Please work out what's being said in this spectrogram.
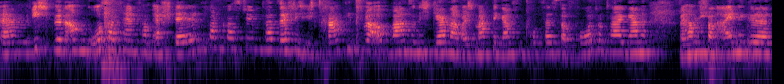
Ähm, ich bin auch ein großer Fan vom Erstellen von Kostümen tatsächlich. Ich trage die zwar auch wahnsinnig gerne, aber ich mag den ganzen Prozess davor total gerne. Wir haben schon einige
